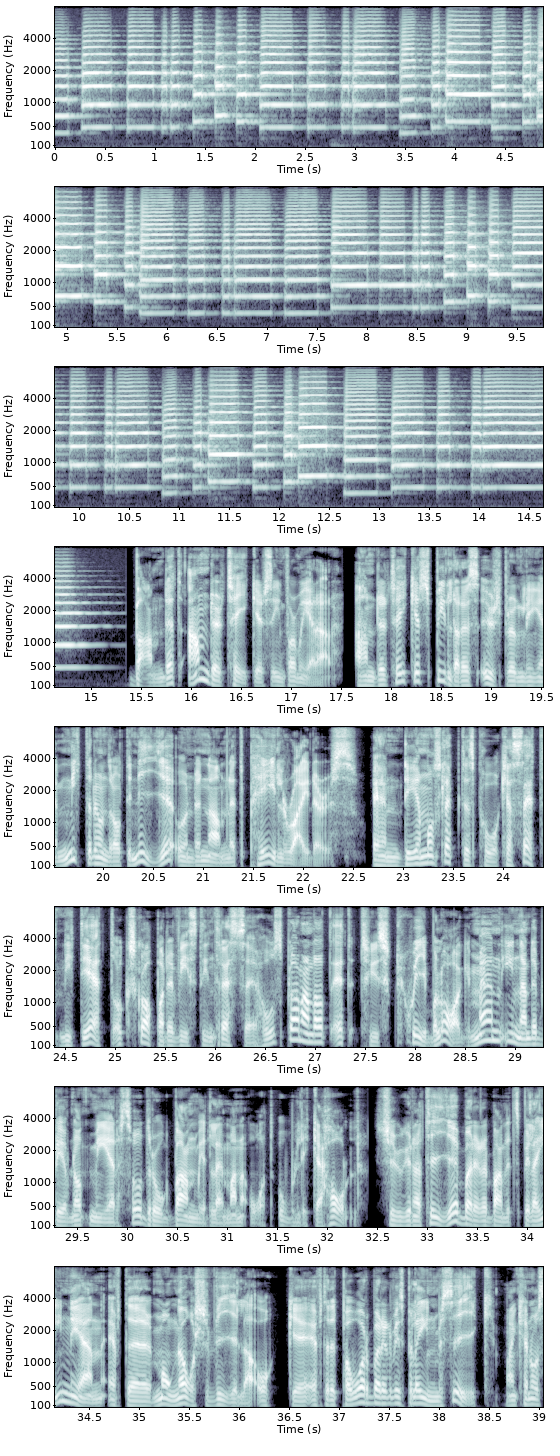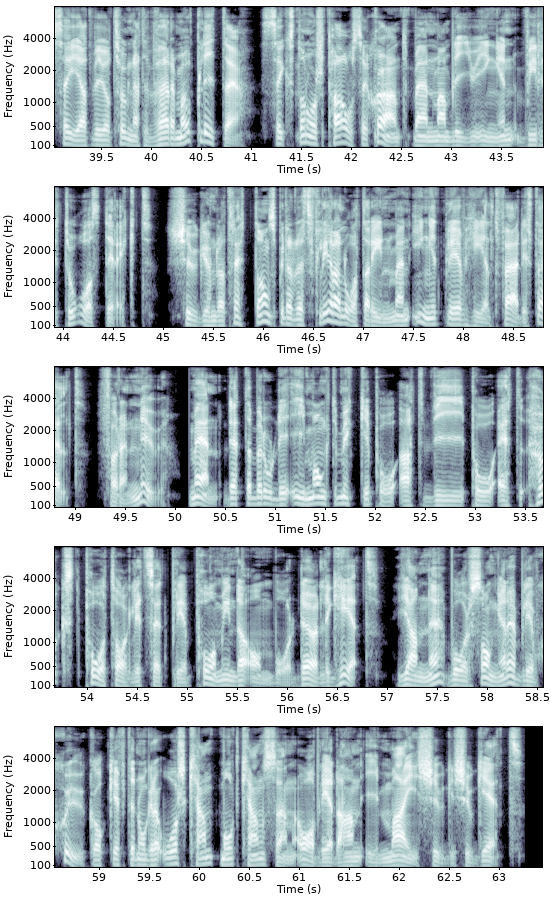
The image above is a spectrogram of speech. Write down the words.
Bandet Undertakers informerar. Undertakers bildades ursprungligen 1989 under namnet Pale Riders. En demo släpptes på kassett 91 och skapade visst intresse hos bland annat ett tyskt skivbolag. Men innan det blev något mer så drog bandmedlemmarna åt olika håll. 2010 började bandet spela in igen efter många års vila och eh, efter ett par år började vi spela in musik. Man kan nog säga att vi var tvungna att värma upp lite. 16 års paus är skönt, men man blir ju ingen virtuos direkt. 2013 spelades flera låtar in, men inget blev helt färdigställt förrän nu. Men detta berodde i mångt och mycket på att vi på ett högst påtagligt sätt blev påminda om vår dödlighet. Janne, vår sångare, blev sjuk och efter några års kamp mot cancern avled han i maj 2021.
